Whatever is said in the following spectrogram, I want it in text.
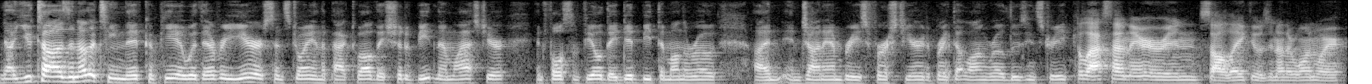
Now Utah is another team they've competed with every year since joining the Pac-12. They should have beaten them last year in Folsom Field. They did beat them on the road uh, in, in Jon Embree's first year to break that long road losing streak. The last time they were in Salt Lake, it was another one where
